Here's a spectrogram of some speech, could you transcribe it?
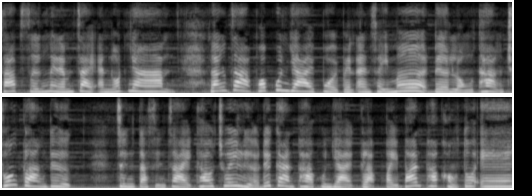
ซาบซึ้งในน้ำใจอันงดงาม หลังจากพบคุณยายป่วยเป็นอัลไซเมอร์ เดินหลงทางช่วงกลางดึก จึงตัดสินใจเข้าช่วยเหลือด้วยการพาคุณยายกลับไปบ้านพักของตัวเอง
